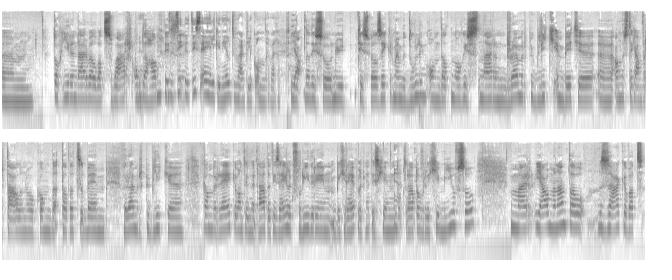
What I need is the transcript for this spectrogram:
Um, toch hier en daar wel wat zwaar op de hand is. Het, het, is eigenlijk een heel toegankelijk onderwerp. Ja, dat is zo. Nu, het is wel zeker mijn bedoeling om dat nog eens naar een ruimer publiek een beetje uh, anders te gaan vertalen ook. Omdat dat het bij een ruimer publiek uh, kan bereiken. Want inderdaad, het is eigenlijk voor iedereen begrijpelijk. Hè. Het is geen ja. doctoraat over de chemie of zo. Maar ja, om een aantal zaken wat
